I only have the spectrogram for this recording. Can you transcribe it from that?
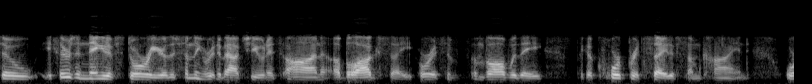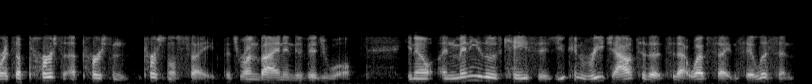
so if there's a negative story or there's something written about you and it's on a blog site or it's involved with a like a corporate site of some kind or it's a person a person personal site that's run by an individual, you know, in many of those cases you can reach out to the to that website and say, "Listen,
